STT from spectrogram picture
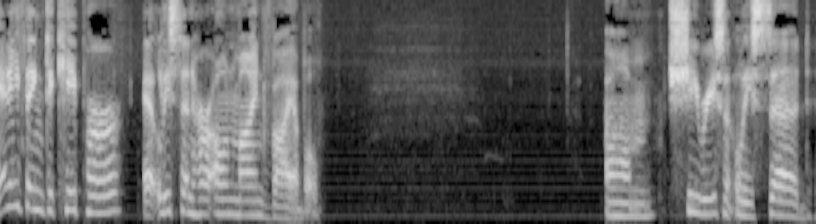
Anything to keep her, at least in her own mind, viable. Um, she recently said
